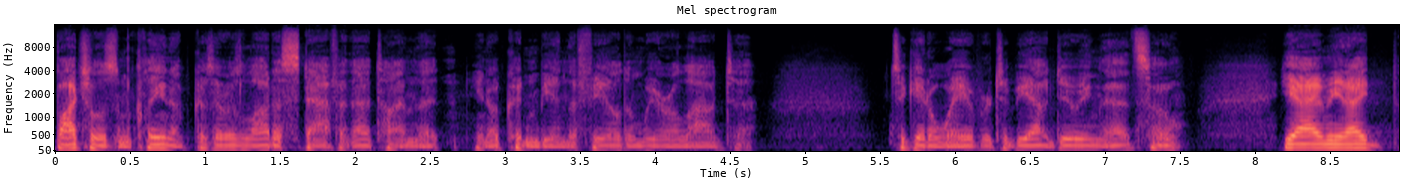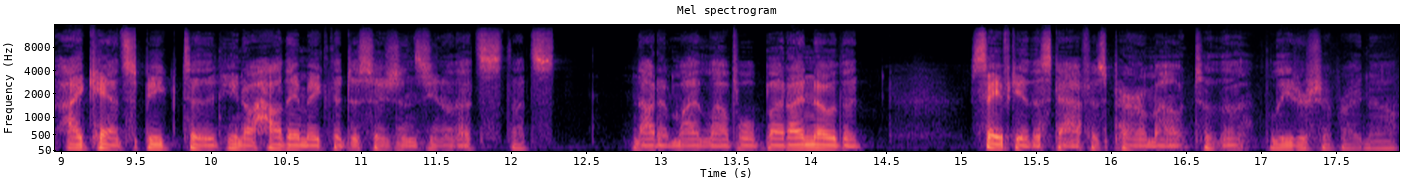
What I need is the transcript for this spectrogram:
botulism cleanup because there was a lot of staff at that time that you know couldn't be in the field, and we were allowed to to get a waiver to be out doing that. So, yeah, I mean, I I can't speak to you know how they make the decisions. You know, that's that's not at my level, but I know that safety of the staff is paramount to the leadership right now.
